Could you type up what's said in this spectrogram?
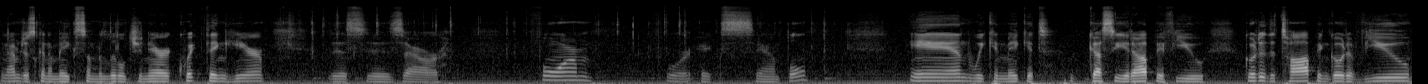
and I'm just going to make some little generic quick thing here. This is our form for example and we can make it gussy it up if you go to the top and go to view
